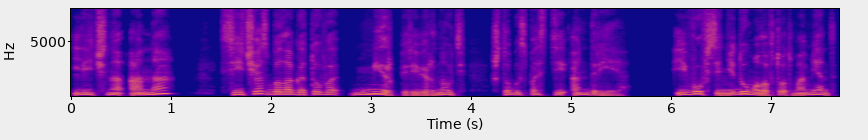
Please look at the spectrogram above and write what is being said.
Лично она сейчас была готова мир перевернуть, чтобы спасти Андрея. И вовсе не думала в тот момент,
